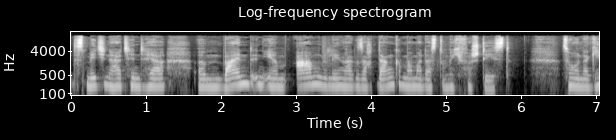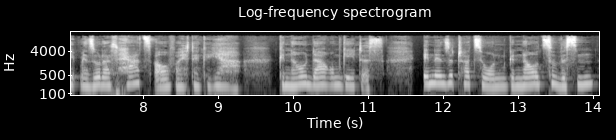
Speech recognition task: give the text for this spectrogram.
das Mädchen hat hinterher ähm, weinend in ihrem Arm gelegen und gesagt, danke Mama, dass du mich verstehst. So, und da geht mir so das Herz auf, weil ich denke, ja, genau darum geht es. In den Situationen genau zu wissen,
